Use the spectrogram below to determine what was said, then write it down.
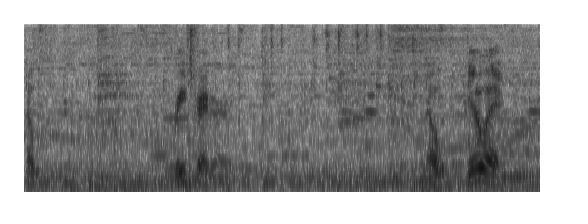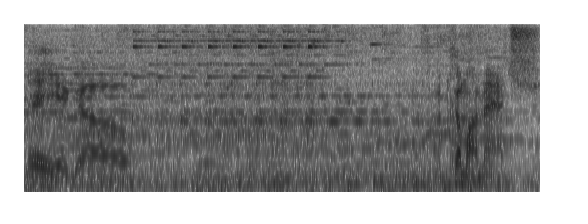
Nope. Retrigger. Nope. Do it. There you go. Come on, match.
